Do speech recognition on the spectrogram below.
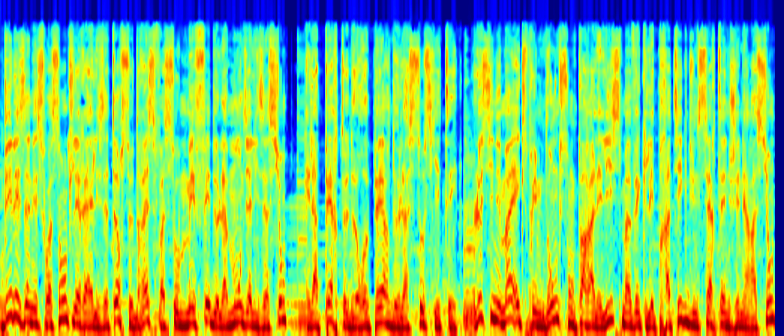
Dès les années 60, les réalisateurs se dressent face aux méfaits de la mondialisation et la perte de repères de la société. Le cinéma exprime donc son parallélisme avec les pratiques d'une certaine génération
